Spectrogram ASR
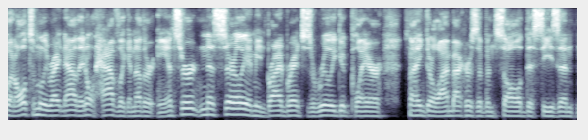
but ultimately, right now, they don't have like another answer necessarily. I mean, Brian Branch is a really good player. I think their linebackers have been solid this season.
